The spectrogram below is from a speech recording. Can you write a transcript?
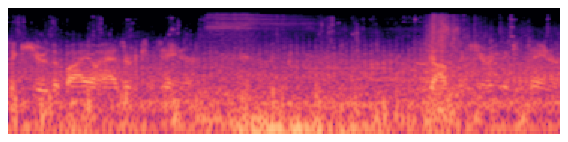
Secure the biohazard container. Stop securing the container.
